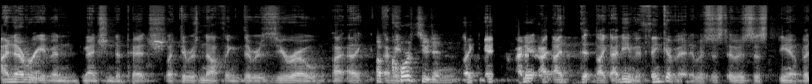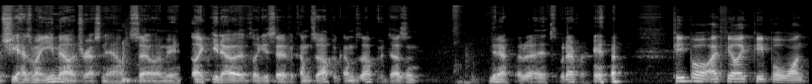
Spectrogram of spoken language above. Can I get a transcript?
I never even mentioned a pitch. Like there was nothing. There was zero. I, like of I course you didn't. Like it, I didn't. I, I did, like I didn't even think of it. It was just. It was just. You know. But she has my email address now. So I mean, like you know, like you said, if it comes up, it comes up. If it doesn't, you know, it's whatever. You know? People. I feel like people want.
